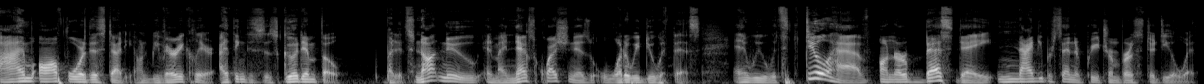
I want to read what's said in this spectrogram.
I'm all for this study. I want to be very clear. I think this is good info but it's not new. And my next question is, what do we do with this? And we would still have, on our best day, 90% of preterm births to deal with.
